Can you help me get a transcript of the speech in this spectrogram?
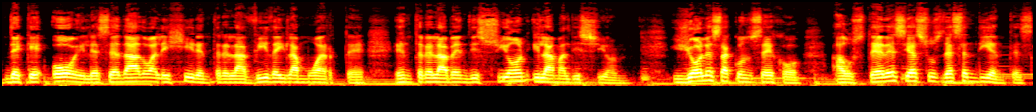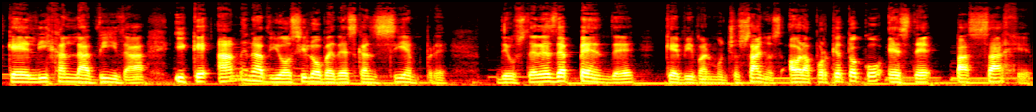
de que hoy les he dado a elegir entre la vida y la muerte, entre la bendición y la maldición. Yo les aconsejo a ustedes y a sus descendientes que elijan la vida y que amen a Dios y lo obedezcan siempre. De ustedes depende que vivan muchos años. Ahora, ¿por qué toco este pasaje?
